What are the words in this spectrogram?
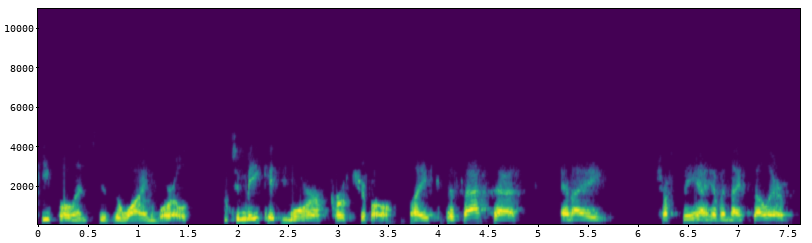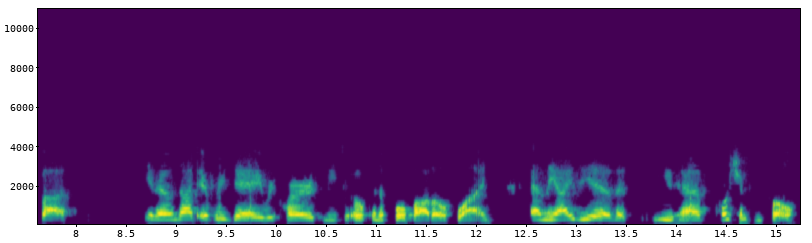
people into the wine world, to make it more approachable. Like the fact that, and I trust me, I have a nice cellar, but you know, not every day requires me to open a full bottle of wine. And the idea that you have portion control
